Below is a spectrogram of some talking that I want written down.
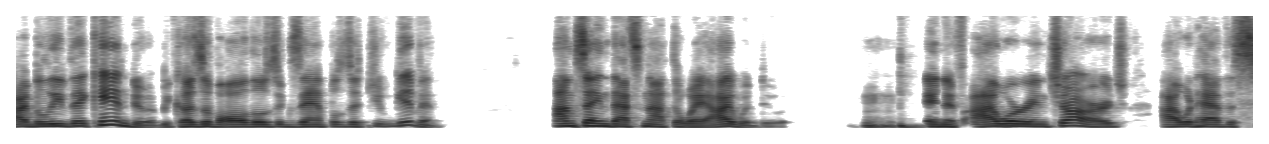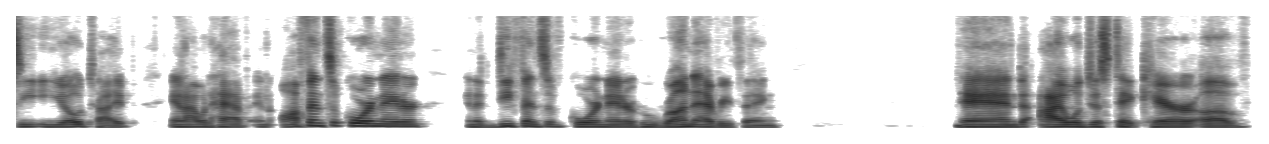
I believe they can do it because of all those examples that you've given. I'm saying that's not the way I would do it. Mhm. And if I were in charge, I would have the CEO type and I would have an offensive coordinator and a defensive coordinator who run everything. And I will just take care of,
